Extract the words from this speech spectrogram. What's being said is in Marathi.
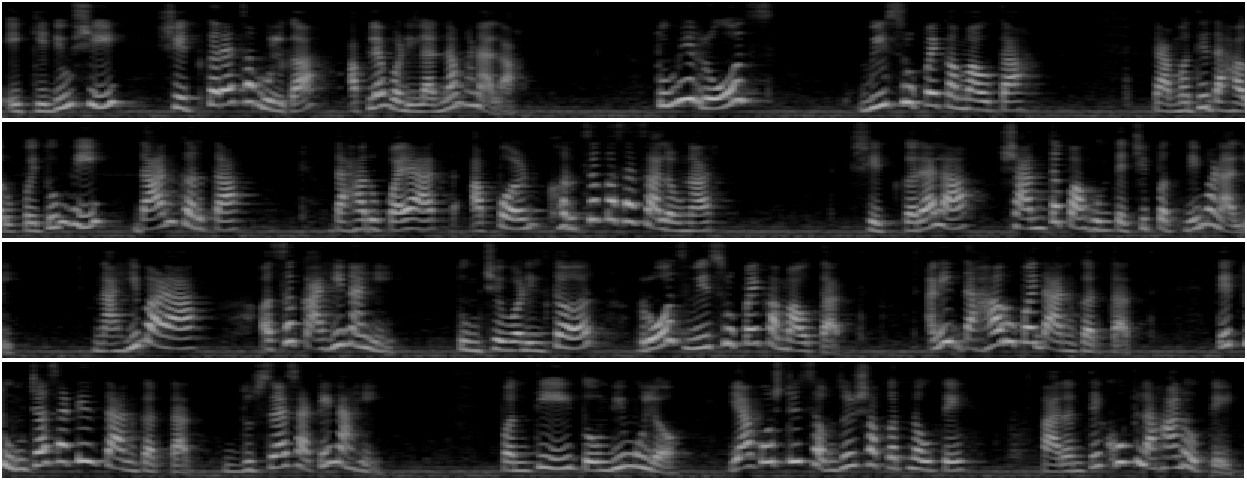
एके दिवशी शेतकऱ्याचा मुलगा आपल्या वडिलांना म्हणाला तुम्ही रोज वीस रुपये कमावता. त्यामध्ये दहा रुपये तुम्ही दान करता. दहा रुपयात आपण खर्च कसा चालवणार? शेतकऱ्याला शांत पाहून त्याची पत्नी म्हणाली नाही बाळा असं काही नाही. तुमचे वडील तर रोज वीस रुपये कमावतात आणि दहा रुपये दान करतात. ते तुमच्यासाठीच दान करतात दुसऱ्यासाठी नाही. पण ती दोन्ही मुलं या गोष्टी समजू शकत नव्हते कारण ते खूप लहान होते.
